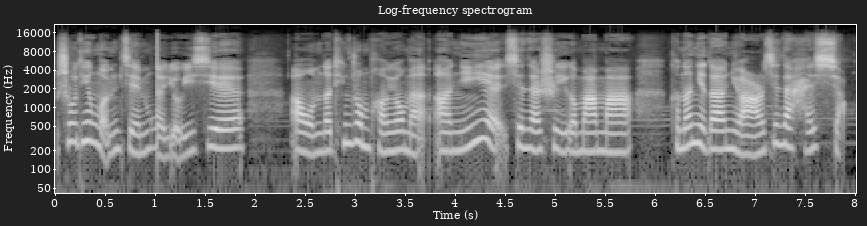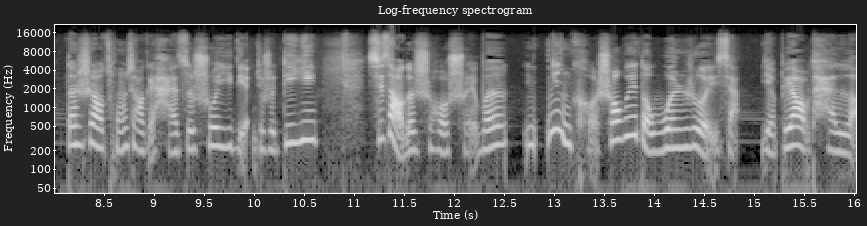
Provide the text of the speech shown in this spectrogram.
收听我们节目的有一些。啊，我们的听众朋友们啊，你也现在是一个妈妈，可能你的女儿现在还小，但是要从小给孩子说一点，就是第一，洗澡的时候水温宁可稍微的温热一下，也不要太冷。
